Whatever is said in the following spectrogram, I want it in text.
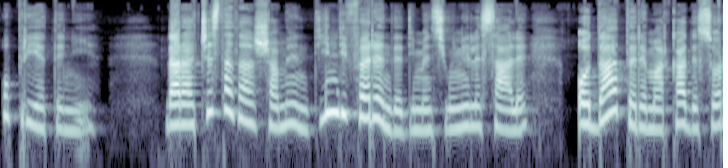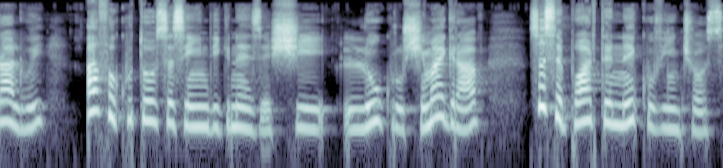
o prietenie. Dar acest atașament, indiferent de dimensiunile sale, odată remarcat de sora lui, a făcut-o să se indigneze și, lucru și mai grav, să se poarte necuvincios.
